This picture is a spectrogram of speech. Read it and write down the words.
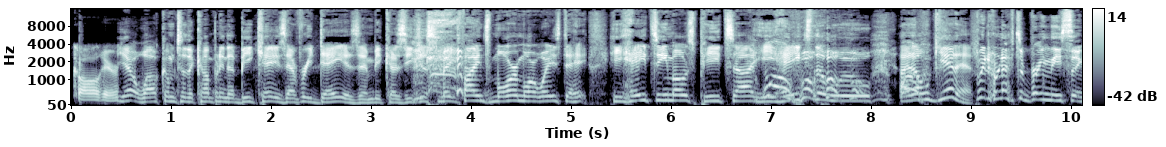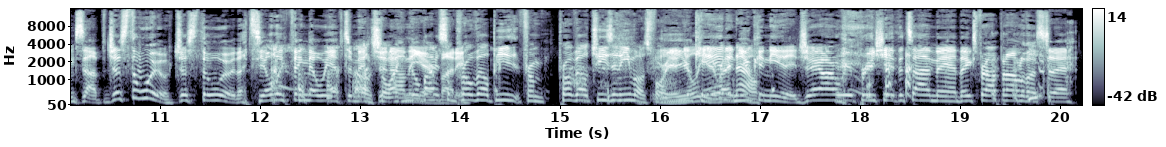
call here. Yeah, welcome to the company that BK's every day is in because he just make, finds more and more ways to hate. He hates Imo's Pizza. He Whoa, hates whoa, the whoa, woo. whoa, I don't get it. We don't have to bring these things up. Just the woo. Just the woo. That's the only thing that we have to oh, mention. Oh, mention so I on can the go air, buy some. Provel pe- from Provel cheese and Imos for you, and you you'll can eat it right and now. you can eat it. JR, we appreciate the time, man. Thanks for hopping on with us today.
